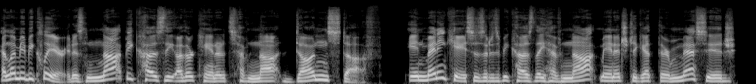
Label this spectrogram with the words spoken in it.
And let me be clear it is not because the other candidates have not done stuff. In many cases, it is because they have not managed to get their message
